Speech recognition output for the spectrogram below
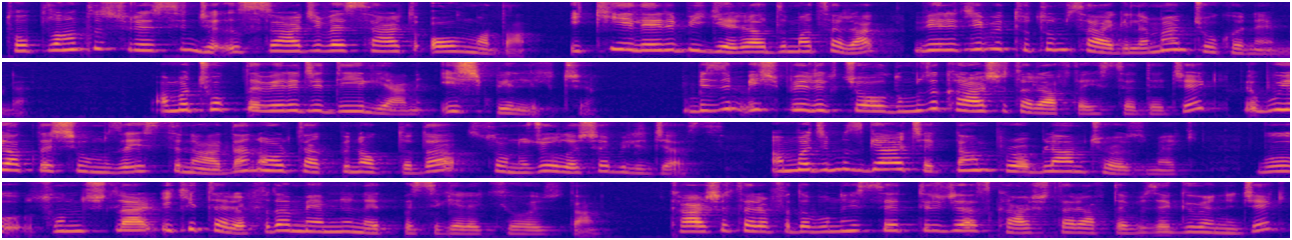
Toplantı süresince ısrarcı ve sert olmadan iki ileri bir geri adım atarak verici bir tutum sergilemen çok önemli. Ama çok da verici değil yani işbirlikçi. Bizim işbirlikçi olduğumuzu karşı tarafta hissedecek ve bu yaklaşımımıza istinaden ortak bir noktada sonuca ulaşabileceğiz. Amacımız gerçekten problem çözmek. Bu sonuçlar iki tarafı da memnun etmesi gerekiyor o yüzden. Karşı tarafa da bunu hissettireceğiz. Karşı taraf da bize güvenecek.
